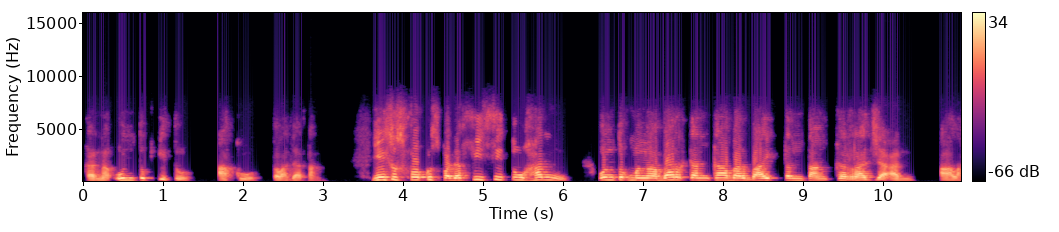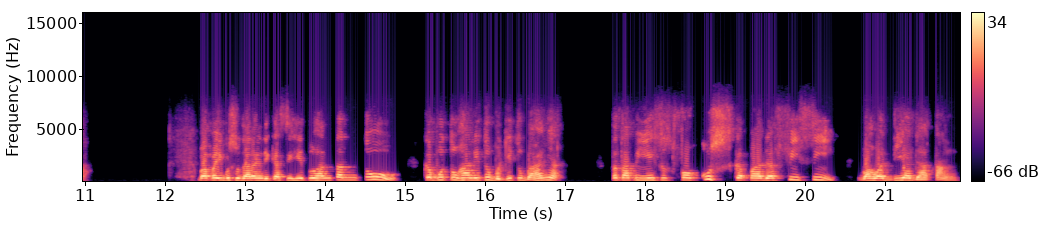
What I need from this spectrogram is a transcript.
Karena untuk itu aku telah datang. Yesus fokus pada visi Tuhan untuk mengabarkan kabar baik tentang kerajaan Allah. Bapak Ibu Saudara yang dikasihi Tuhan, tentu kebutuhan itu begitu banyak. Tetapi Yesus fokus kepada visi bahwa dia datang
